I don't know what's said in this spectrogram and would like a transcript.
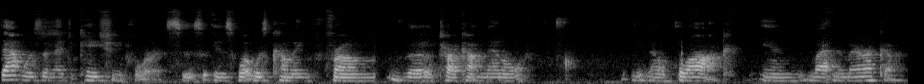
that was an education for us is is what was coming from the Tricontinental, you know, block in Latin America.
